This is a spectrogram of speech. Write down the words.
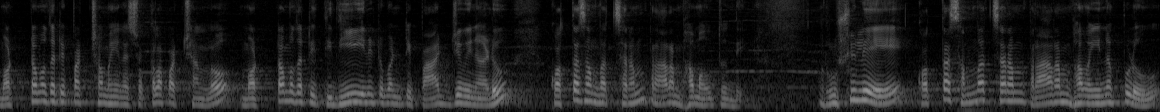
మొట్టమొదటి పక్షమైన శుక్లపక్షంలో మొట్టమొదటి తిథి అయినటువంటి పాడ్యమి నాడు కొత్త సంవత్సరం ప్రారంభమవుతుంది. ఋషులే కొత్త సంవత్సరం ప్రారంభమైనప్పుడు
